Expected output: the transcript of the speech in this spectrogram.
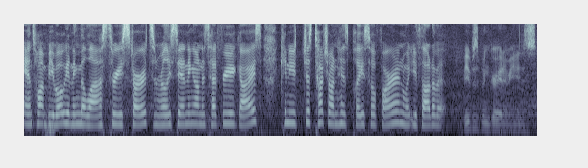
Antoine Bibeau getting the last three starts and really standing on his head for you guys. Can you just touch on his play so far and what you thought of it? Biebs has been great. I mean, he's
